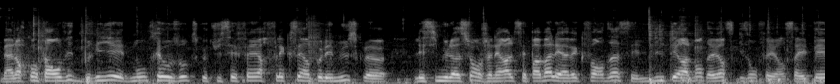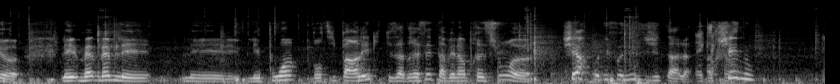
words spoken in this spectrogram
Mais alors quand tu as envie de briller et de montrer aux autres ce que tu sais faire, flexer un peu les muscles, les simulations en général c'est pas mal. Et avec Forza c'est littéralement d'ailleurs ce qu'ils ont fait. Hein. Ça a été euh, les, même, même les, les, les, points dont ils parlaient, qu'ils adressaient, tu avais l'impression, euh, chère polyphonie digitale, chez nous.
